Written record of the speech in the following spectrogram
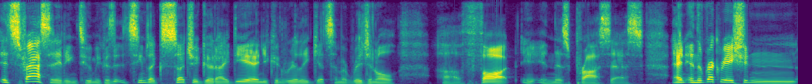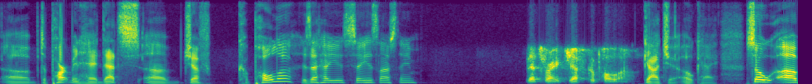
it's fascinating to me because it seems like such a good idea, and you can really get some original uh, thought in, in this process. And and the recreation uh, department head, that's uh, Jeff Capola. Is that how you say his last name? That's right, Jeff Capola. Gotcha. Okay. So, uh,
